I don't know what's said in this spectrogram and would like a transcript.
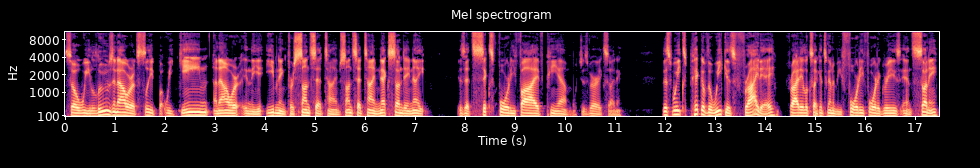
So we lose an hour of sleep, but we gain an hour in the evening for sunset time. Sunset time next Sunday night is at 6:45 p.m., which is very exciting. This week's pick of the week is Friday. Friday looks like it's going to be 44 degrees and sunny.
